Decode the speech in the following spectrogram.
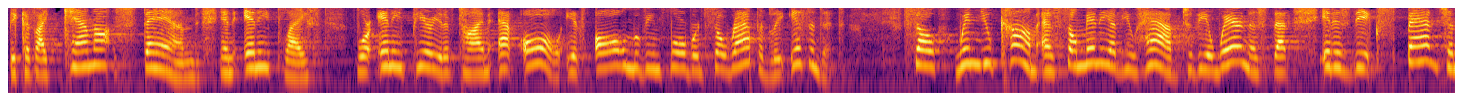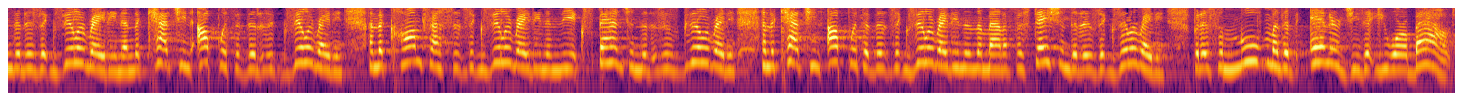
Because I cannot stand in any place for any period of time at all. It's all moving forward so rapidly isn't it So when you come, as so many of you have, to the awareness that it is the expansion that is exhilarating and the catching up with it that is exhilarating and the contrast that's exhilarating and the expansion that is exhilarating and the catching up with it that's exhilarating and the manifestation that is exhilarating. But it's the movement of energy that you are about.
